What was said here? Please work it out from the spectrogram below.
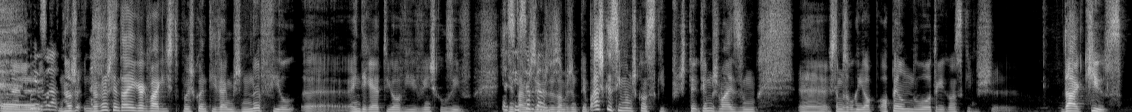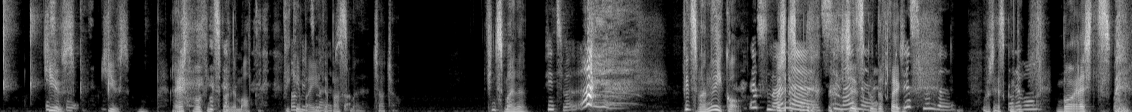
Uh, Exato. nós, nós vamos tentar gravar isto depois quando estivermos na fila uh, em direto e ao vivo em exclusivo e Assim tentarmos ver os dois ao mesmo tempo. Acho que assim vamos conseguir, porque te- temos mais um. uh, estamos ali ao, ao pé um do outro e conseguimos uh, dar cues. Cues. Exatamente. Cues. Resto bom fim de semana, malta. Fiquem bem, semana, até para a semana. Tchau, tchau. Fim de semana? Fim de semana. Fim de semana, Nicole. É semana. Hoje é segunda- semana. hoje é segunda-feira. Hoje é segunda. Hoje é segunda. bom. Bom resto de semana.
